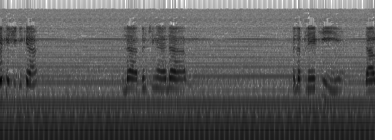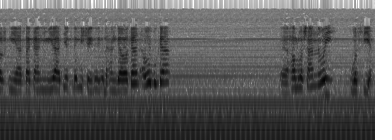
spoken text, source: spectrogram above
یەکێکی دیکە لە بنچینە لە پلە پلێتی داڕشتنی یاساکانی میرات یەک لە ئیشێک لە هەنگاوەکان ئەوە بووکە هەڵوەشانەوەی وەسیەت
